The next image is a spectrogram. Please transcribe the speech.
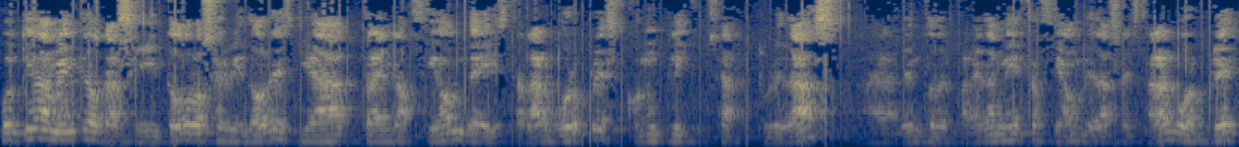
Últimamente, o casi todos los servidores ya traen la opción de instalar WordPress con un clic. O sea, tú le das dentro del panel de administración, le das a instalar WordPress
